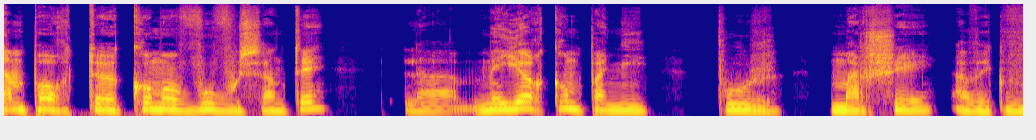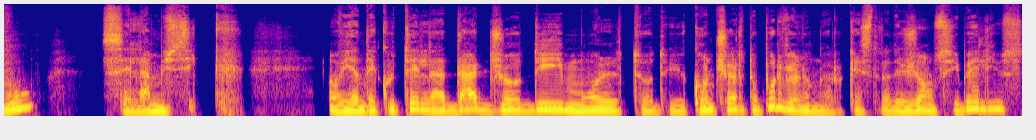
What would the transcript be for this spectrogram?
N'importe comment vous vous sentez, la meilleure compagnie pour marcher avec vous, c'est la musique. On vient d'écouter l'Adagio di Molto du concerto pour violon et orchestre de Jean Sibelius,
